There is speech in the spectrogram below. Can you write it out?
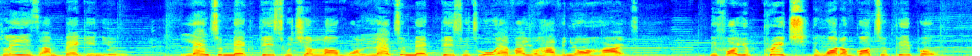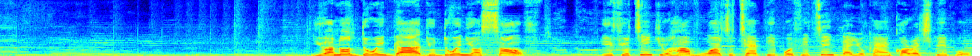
Please, I'm begging you. Learn to make peace with your loved one. Learn to make peace with whoever you have in your heart before you preach the word of God to people. You are not doing God, you're doing yourself. If you think you have words to tell people, if you think that you can encourage people,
